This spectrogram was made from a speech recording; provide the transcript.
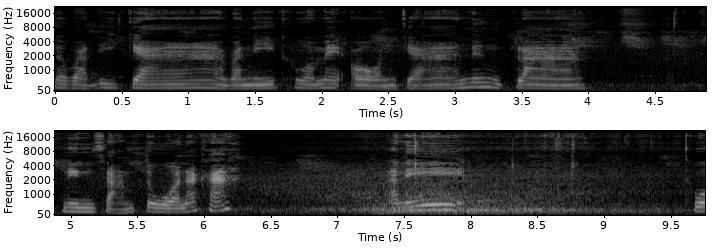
สวัสดีจ้า วันนี้ครัวแม่อ่อนจ้านึ่งปลา นินสามตัวนะคะ อันนี้ถั่ว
